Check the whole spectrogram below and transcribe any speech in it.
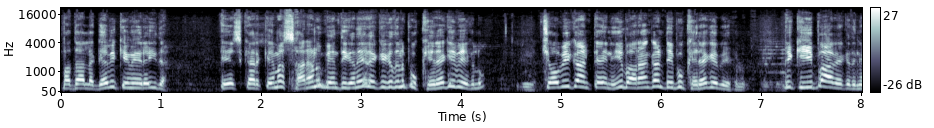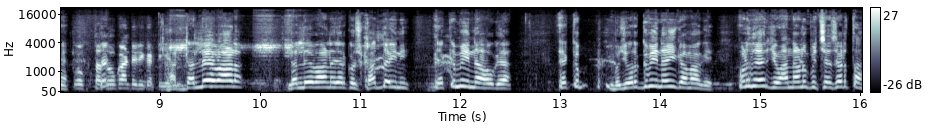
ਪਤਾ ਲੱਗਿਆ ਵੀ ਕਿਵੇਂ ਰਹੀਦਾ। ਇਸ ਕਰਕੇ ਮੈਂ ਸਾਰਿਆਂ ਨੂੰ ਬੇਨਤੀ ਕਰਦਾ ਇੱਕ ਇੱਕ ਦਿਨ ਭੁੱਖੇ ਰਹਿ ਕੇ ਵੇਖ ਲਓ। 24 ਘੰਟੇ ਨਹੀਂ 12 ਘੰਟੇ ਭੁੱਖੇ ਰਹਿ ਕੇ ਵੇਖ ਲਓ। ਵੀ ਕੀ ਭਾਅ ਵੇਖਦੇ ਨੇ ਭੁੱਖ ਤਾਂ 2 ਘੰਟੇ ਦੀ ਕੱਟੀ ਹੈ। ਡੱਲੇਵਾਲ ਡੱਲੇਵਾਲ ਨੇ ਯਾਰ ਕੁਝ ਖਾਦਾ ਹੀ ਨਹੀਂ। ਇੱਕ ਮਹੀਨਾ ਹੋ ਗਿਆ। ਇੱਕ ਬਜ਼ੁਰਗ ਵੀ ਨਹੀਂ ਕਵਾਂਗੇ। ਉਹਨਾਂ ਦੇ ਜਵਾਨਾਂ ਨੂੰ ਪਿੱਛੇ ਸਿੱਟਤਾ।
